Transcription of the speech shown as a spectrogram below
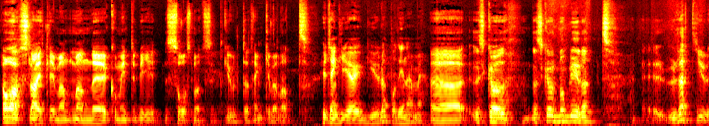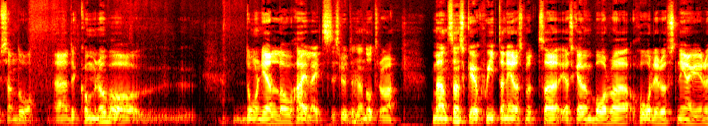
Ja, slightly, men, men det kommer inte bli så smutsigt gult. Jag tänker väl att Hur tänker du göra gula på din armé? eh, det, ska, det ska nog bli rätt, rätt ljus ändå. Eh, det kommer nog vara Dawn Yellow highlights i slutet Mm. ändå tror jag. Men sen ska jag skita ner och smutsa. Jag ska även borra hål i rustningar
